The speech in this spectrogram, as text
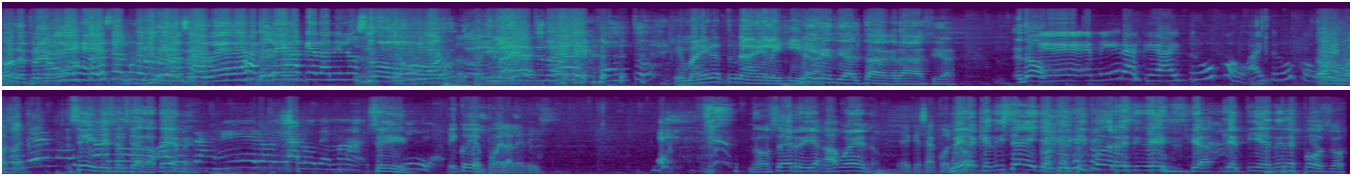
no le preguntes. ¿Cuál es esa? Porque yo No le quiero saber. Deja, que Daniel nos No, instruya. no, imagínate una L, punto. Imagínate una L gira. Virgen de alta gracia. No, Eh, mira que hay truco, hay truco. ¿Cómo Bueno, a volvemos Sí, a lo- licenciada, a lo deme. extranjero y a lo demás. Sí. Mira, Pico y espuela le dice. no se ría. Ah, bueno. Es que se acordó. Mire, que dice ella que el tipo de residencia que tiene el esposo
